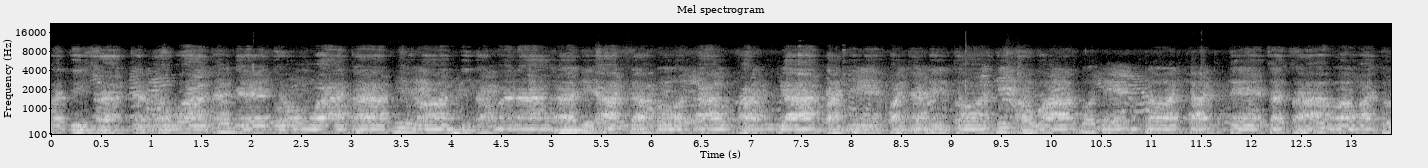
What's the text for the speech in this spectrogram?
ปฏิสัจจวาทะเจตงวาตาพิรอนติตมนา อดิอัสสะโพตังปัญญาปฏิปัจจริโตทิขวาโพเดนโตจัตเตสสาววัตุ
